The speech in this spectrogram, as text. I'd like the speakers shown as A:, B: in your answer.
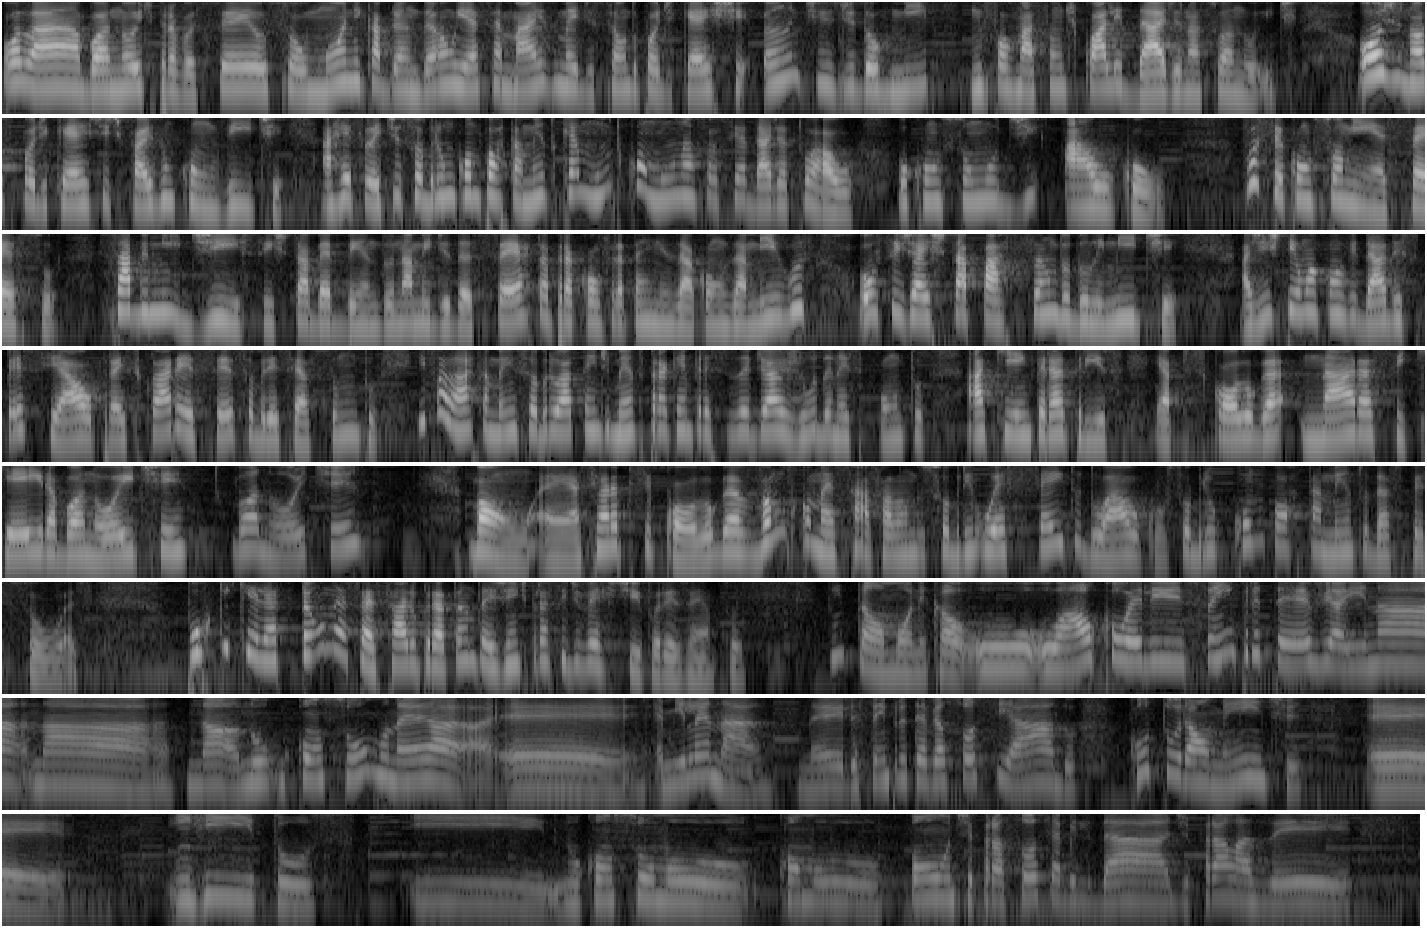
A: Olá, boa noite para você. Eu sou Mônica Brandão e essa é mais uma edição do podcast Antes de Dormir, informação de qualidade na sua noite. Hoje nosso podcast te faz um convite a refletir sobre um comportamento que é muito comum na sociedade atual, o consumo de álcool. Você consome em excesso? Sabe medir se está bebendo na medida certa para confraternizar com os amigos ou se já está passando do limite? A gente tem uma convidada especial para esclarecer sobre esse assunto e falar também sobre o atendimento para quem precisa de ajuda nesse ponto aqui em Imperatriz. É a psicóloga Nara Siqueira. Boa noite.
B: Boa noite.
A: Bom, é, a senhora é psicóloga. Vamos começar falando sobre o efeito do álcool, sobre o comportamento das pessoas. Por que, que ele é tão necessário para tanta gente para se divertir, por exemplo?
B: Então, Mônica, o, o, álcool ele sempre teve aí na, na, na no consumo, né, é, é, milenar, né? Ele sempre teve associado culturalmente é, em ritos e no consumo como ponte para sociabilidade, para lazer.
